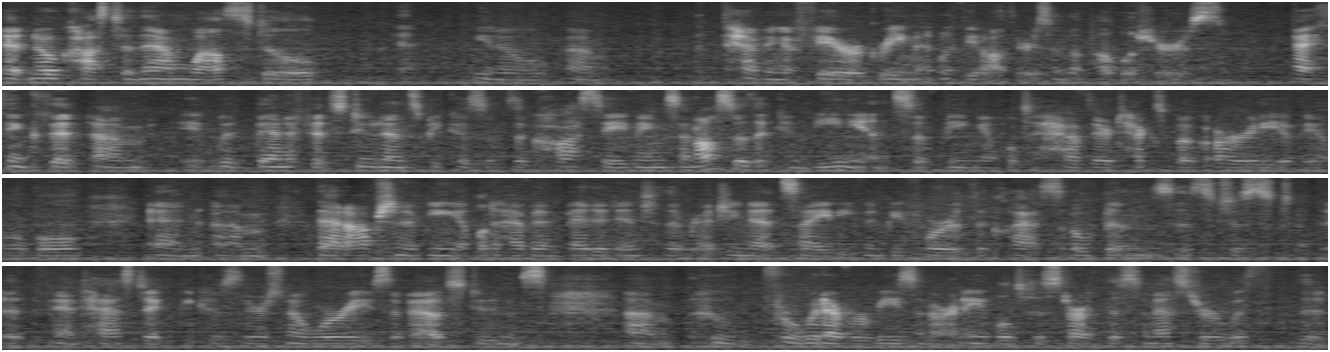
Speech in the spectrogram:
at, no cost to them, while still, you know, um, having a fair agreement with the authors and the publishers. I think that um, it would benefit students because of the cost savings and also the convenience of being able to have their textbook already available and um, that option of being able to have embedded into the ReggieNet site even before the class opens is just uh, fantastic because there's no worries about students um, who, for whatever reason, aren't able to start the semester with the,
